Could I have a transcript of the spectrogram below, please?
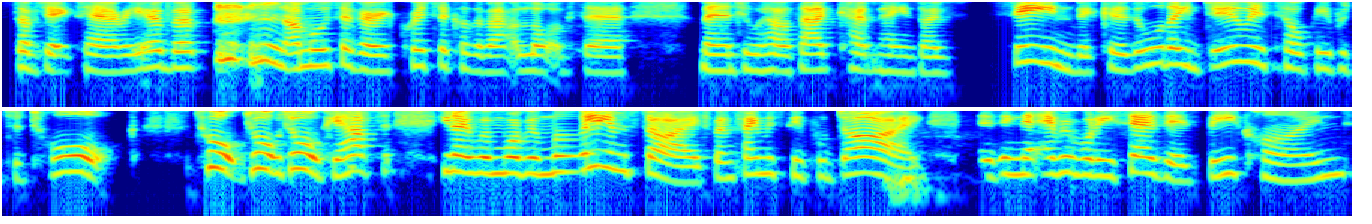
subject area, but I'm also very critical about a lot of the mental health ad campaigns I've seen because all they do is tell people to talk, talk, talk, talk. You have to, you know, when Robin Williams died, when famous people die, mm. the thing that everybody says is be kind.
